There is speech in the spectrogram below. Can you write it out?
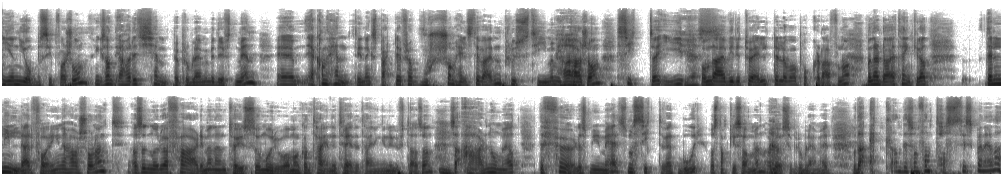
i en jobbsituasjon Jeg har et kjempeproblem i bedriften min. Eh, jeg kan hente inn eksperter fra hvor som helst i verden, pluss teamet mitt her sånn. Sitte i Yes. Om det er virtuelt eller hva pokker det er for noe. Men det er da jeg tenker at den lille erfaringen jeg har så langt altså Når du er ferdig med den tøys og moro, og man kan tegne 3D-tegningen i lufta, og sånn, Mm. så er det noe med at det føles mye mer som å sitte ved et bord og snakke sammen og løse problemer. Og det er et eller annet det sånn fantastisk med det, da.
